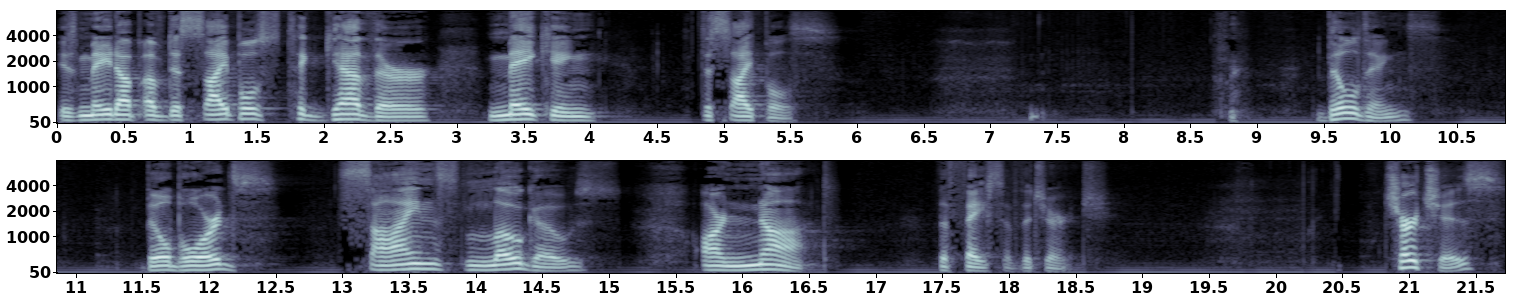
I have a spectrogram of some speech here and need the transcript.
is made up of disciples together making disciples. Buildings, billboards, signs, logos are not the face of the church. Churches,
